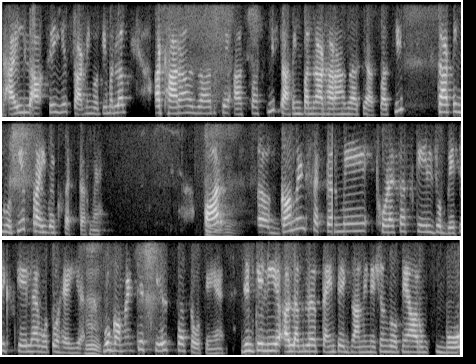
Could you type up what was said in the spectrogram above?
ढाई लाख से ये स्टार्टिंग होती है। मतलब अठारह हज़ार के आसपास की स्टार्टिंग पंद्रह अठारह हज़ार के आसपास की स्टार्टिंग होती है प्राइवेट सेक्टर में। और गवर्नमेंट हम्म, सेक्टर में थोड़ा सा स्केल जो बेसिक स्केल है वो तो है ही है। हम्म। वो गवर्नमेंट के स्केल सेट होते हैं जिनके लिए अलग अलग टाइम पे एग्जामिनेशन होते हैं और वो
